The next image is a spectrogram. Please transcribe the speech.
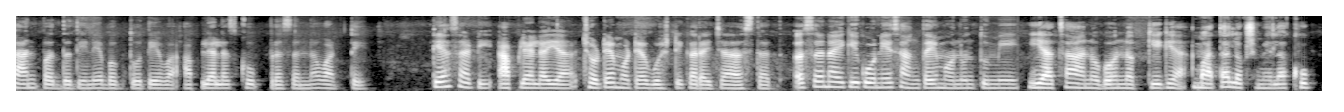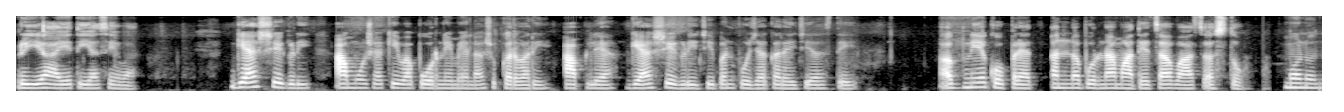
छान पद्धतीने बघतो तेव्हा आपल्यालाच खूप प्रसन्न वाटते. त्यासाठी आपल्याला या छोट्या मोठ्या गोष्टी करायच्या असतात. असं नाही की कोणी सांगताय म्हणून तुम्ही याचा अनुभव नक्की घ्या. माता लक्ष्मीला खूप प्रिय आहेत या सेवा. गॅस शेगडी आमोशा किंवा पौर्णिमेला शुक्रवारी आपल्या गॅस शेगडीची पण पूजा करायची असते. अग्निय कोपऱ्यात अन्नपूर्णा मातेचा वास असतो. म्हणून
